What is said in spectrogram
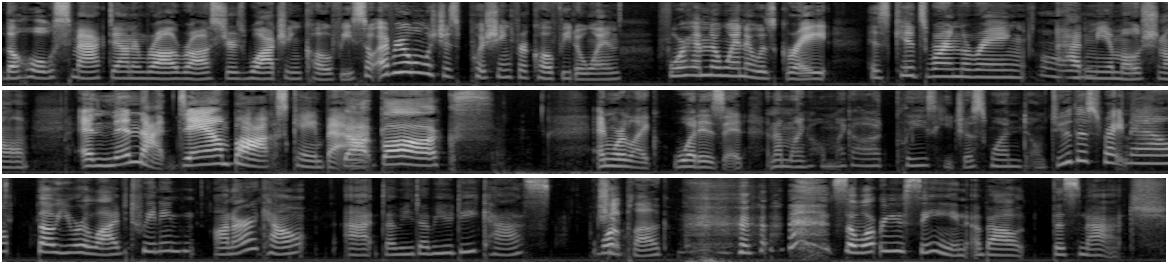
the whole SmackDown and Raw rosters watching Kofi. So everyone was just pushing for Kofi to win. For him to win, it was great. His kids were in the ring, had me emotional. And then that damn box came back. That box. and we're like, what is it? And I'm like, oh my God, please, he just won. Don't do this right now. So you were live tweeting on our account at WWDcast. What- plug. so what were you seeing about this match?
